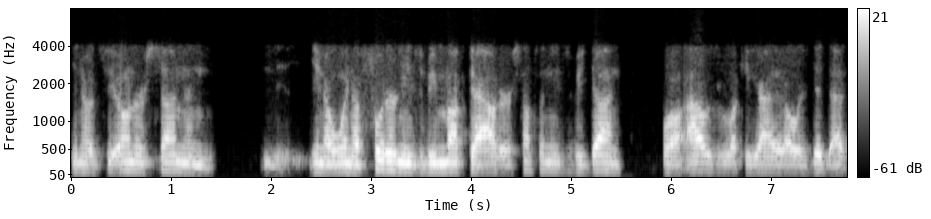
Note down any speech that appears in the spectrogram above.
you know, it's the owner's son and you know, when a footer needs to be mucked out or something needs to be done, well, I was a lucky guy that always did that.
